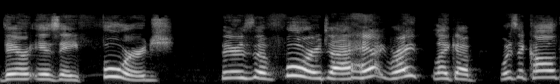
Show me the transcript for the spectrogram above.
there is a forge. There's a forge, a ha- right? Like a what is it called?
